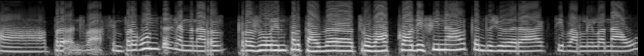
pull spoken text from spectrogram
Uh, però ens va fent preguntes i hem d'anar resolent per tal de trobar el codi final que ens ajudarà a activar-li la nau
